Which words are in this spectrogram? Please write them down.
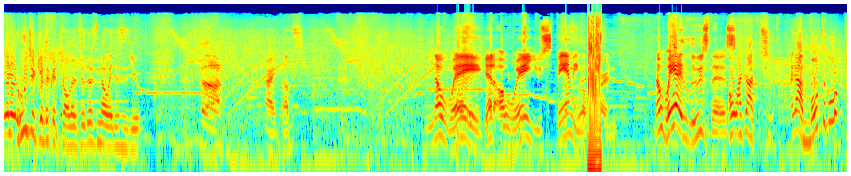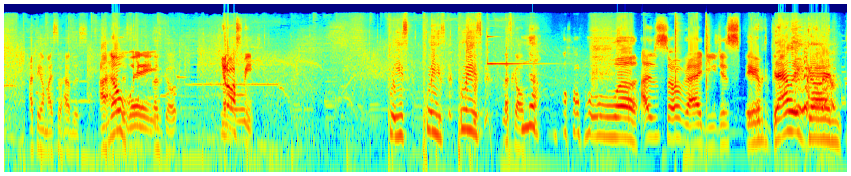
It, is- who'd you give the controller to? There's no way this is you. Ugh. All right, Dubs. No way. Get away, you spamming award. No way I lose this. Oh, I got two, I got multiple. I think I might still have this. I have No this. way. Let's go. Get off me. Please, please, please. Let's go. No. I'm so mad you just spammed Galick Gun.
